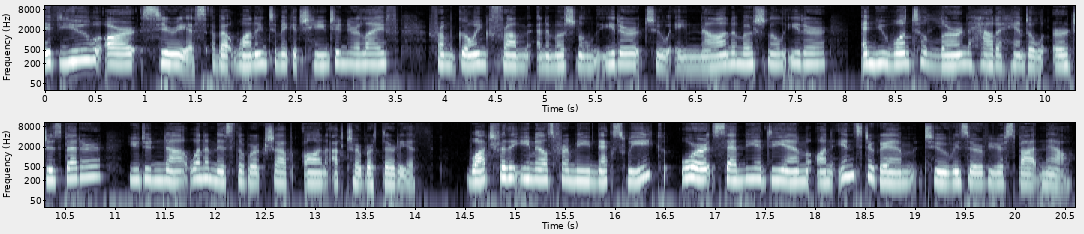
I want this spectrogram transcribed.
If you are serious about wanting to make a change in your life from going from an emotional eater to a non emotional eater, and you want to learn how to handle urges better, you do not want to miss the workshop on October 30th. Watch for the emails from me next week or send me a DM on Instagram to reserve your spot now.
